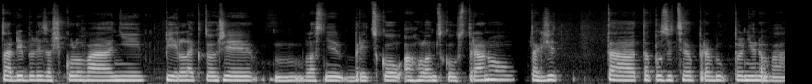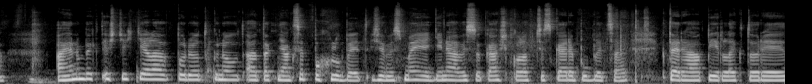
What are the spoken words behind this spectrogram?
tady byli zaškolováni peer lektoři mm, vlastně britskou a holandskou stranou. Takže ta, ta pozice je opravdu úplně nová. A jenom bych ještě chtěla podotknout a tak nějak se pochlubit, že my jsme jediná vysoká škola v České republice, která peer lektory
